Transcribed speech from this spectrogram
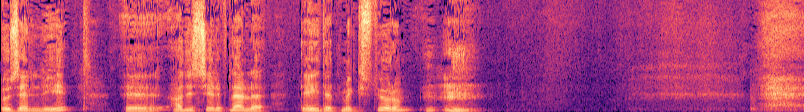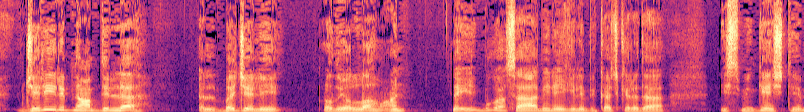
özelliği e, hadis-i şeriflerle teyit etmek istiyorum. Cerir İbni Abdillah el-Beceli radıyallahu anh bu sahabiyle ilgili birkaç kere daha ismi geçti.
